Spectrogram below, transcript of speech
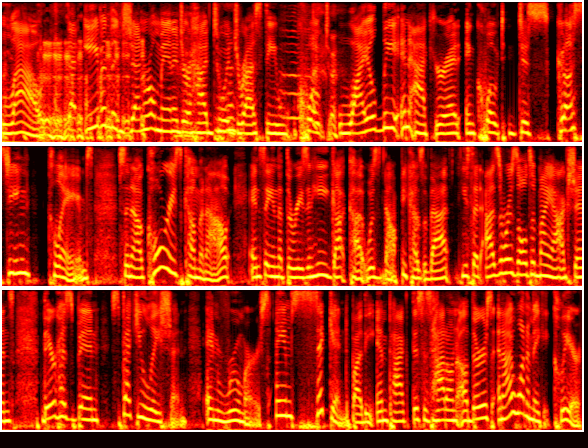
loud that even the general manager had to address the quote, wildly inaccurate and quote, disgusting claims. So now Corey's coming out and saying that the reason he got cut was not because of that. He said, as a result of my actions, there has been speculation and rumors. I am sickened by the impact this has had on others, and I want to make it clear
